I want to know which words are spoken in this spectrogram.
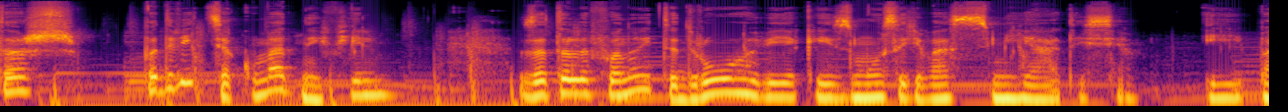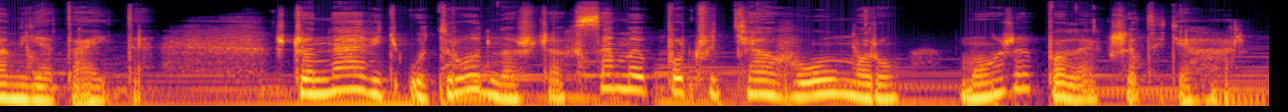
Тож, подивіться кумедний фільм, зателефонуйте другові, який змусить вас сміятися, і пам'ятайте, що навіть у труднощах саме почуття гумору може полегшити тягар.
